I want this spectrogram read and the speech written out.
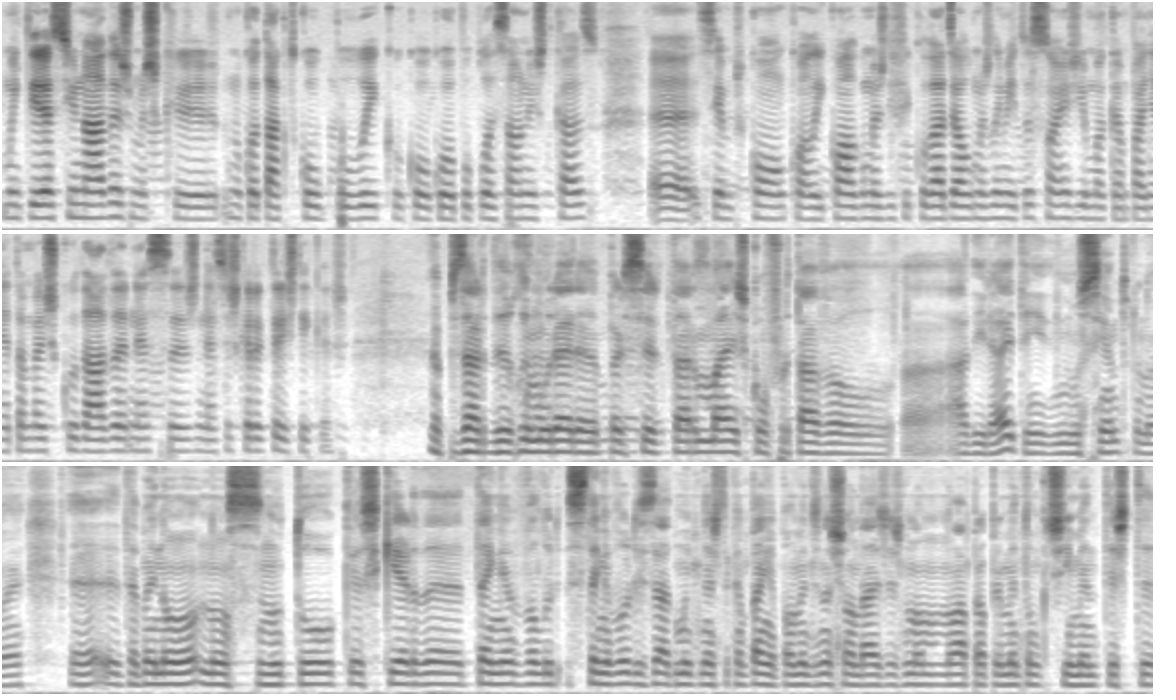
muito direcionadas, mas que no contacto com o público, com, com a população neste caso, sempre com, com, com algumas dificuldades e algumas limitações e uma campanha também escudada nessas, nessas características. Apesar de Rui Moreira parecer estar mais confortável à, à direita e no centro, não é? Uh, também não, não se notou que a esquerda tenha valor, se tenha valorizado muito nesta campanha, pelo menos nas sondagens, não, não há propriamente um crescimento deste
